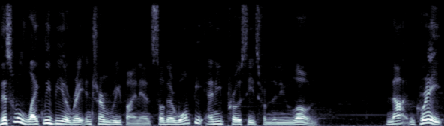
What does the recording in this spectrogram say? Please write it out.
This will likely be a rate and term refinance, so there won't be any proceeds from the new loan. Not great,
